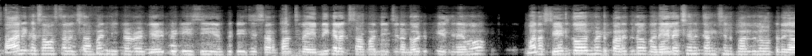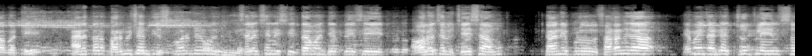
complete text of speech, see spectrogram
స్థానిక సంస్థలకు సంబంధించినటువంటి జడ్పీటీసీ ఎంపీటీసీ సర్పంచ్ల ఎన్నికలకు సంబంధించిన నోటిఫికేషన్ ఏమో మన స్టేట్ గవర్నమెంట్ పరిధిలో మన ఎలక్షన్ కమిషన్ పరిధిలో ఉంటుంది కాబట్టి ఆయనతో పర్మిషన్ తీసుకొని మేము సెలక్షన్ లిస్ట్ ఇద్దామని చెప్పేసి ఆలోచన చేశాము. కానీ ఇప్పుడు సడన్గా ఏమైందంటే జూబ్లీ హిల్స్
